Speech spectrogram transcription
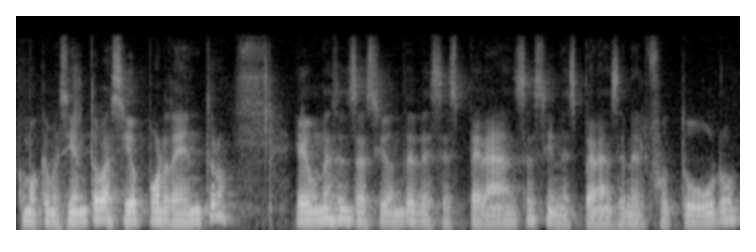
como que me siento vacío por dentro una sensación de desesperanza, sin esperanza en el futuro,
